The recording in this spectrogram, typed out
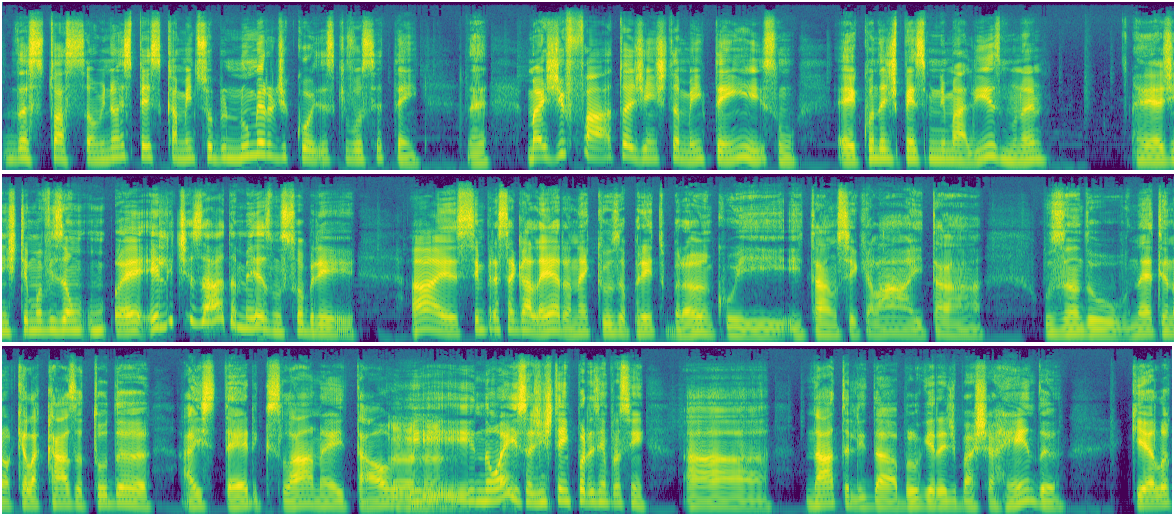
da situação e não especificamente sobre o número de coisas que você tem, né? Mas de fato a gente também tem isso. É, quando a gente pensa em minimalismo, né? é, a gente tem uma visão é, elitizada mesmo sobre. Ah, é sempre essa galera, né, que usa preto branco e, e tá não sei o que lá, e tá usando, né, tendo aquela casa toda aesthetics lá, né, e tal. Aham. E não é isso. A gente tem, por exemplo, assim, a Natalie, da blogueira de baixa renda, que ela,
